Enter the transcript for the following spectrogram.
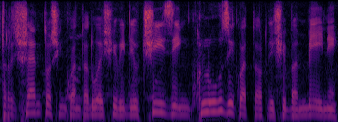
352 civili uccisi, inclusi 14 bambini.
